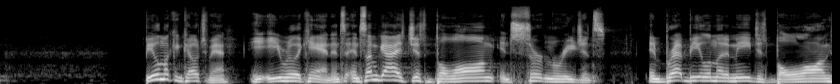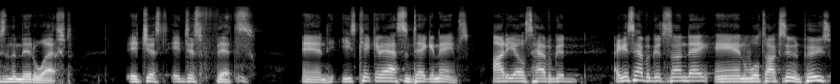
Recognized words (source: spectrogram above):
Bielema can coach, man. He, he really can. And, and some guys just belong in certain regions. And Bret Bielema to me just belongs in the Midwest. It just it just fits. And he's kicking ass and taking names. Adios. Have a good I guess have a good Sunday and we'll talk soon. Peace.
